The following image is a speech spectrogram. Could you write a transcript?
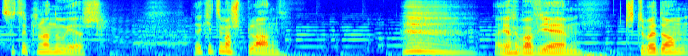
Co ty planujesz? Jaki ty masz plan? A ja chyba wiem. Czy to będą...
